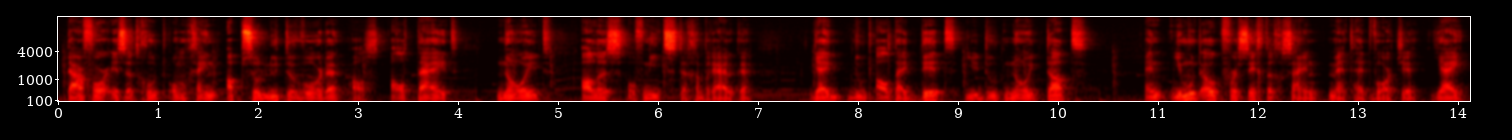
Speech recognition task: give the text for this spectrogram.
Daarvoor is het goed om geen absolute woorden als altijd, nooit, alles of niets te gebruiken. Jij doet altijd dit, je doet nooit dat. En je moet ook voorzichtig zijn met het woordje jij.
